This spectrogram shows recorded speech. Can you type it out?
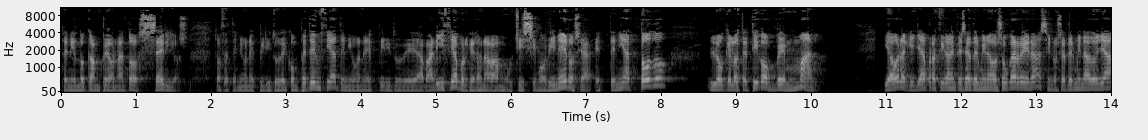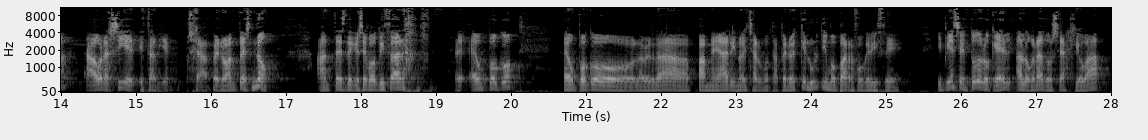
teniendo campeonatos serios. Entonces tenía un espíritu de competencia, tenía un espíritu de avaricia porque ganaba muchísimo dinero, o sea, tenía todo lo que los testigos ven mal. Y ahora que ya prácticamente se ha terminado su carrera, si no se ha terminado ya, ahora sí está bien. O sea, pero antes no. Antes de que se bautizara, es un poco es un poco, la verdad, pamear y no echar gota. Pero es que el último párrafo que dice, y piensa en todo lo que él ha logrado, o sea, Jehová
